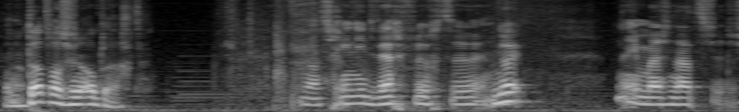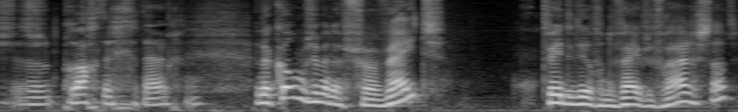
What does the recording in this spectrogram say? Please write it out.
Want Ja. dat was hun opdracht. Want ze ging niet wegvluchten. En, Nee. Nee, maar het is het is een prachtige getuigenis. En dan komen ze met een verwijt. Het tweede deel van de vijfde vraag is dat.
